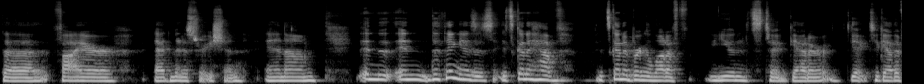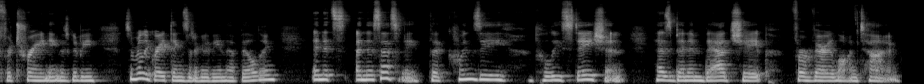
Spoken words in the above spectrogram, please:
the fire administration, and um, and the and the thing is, is it's going to have it's going to bring a lot of units together get together for training. There's going to be some really great things that are going to be in that building, and it's a necessity. The Quincy Police Station has been in bad shape for a very long time.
